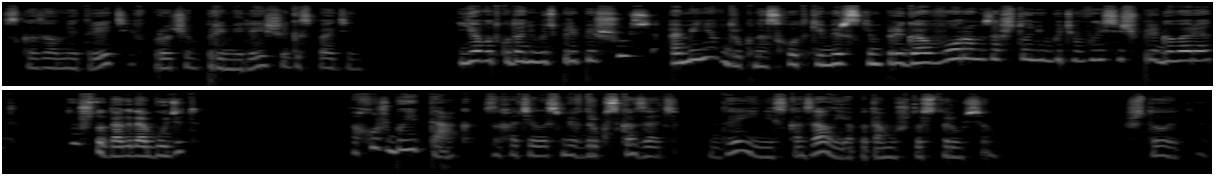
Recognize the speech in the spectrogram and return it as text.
сказал мне третий, впрочем, примилейший господин. Я вот куда-нибудь припишусь, а меня вдруг на сходке мирским приговором за что-нибудь высечь приговорят. Ну что тогда будет? А уж бы и так, захотелось мне вдруг сказать. Да и не сказал я, потому что струсил. Что это?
